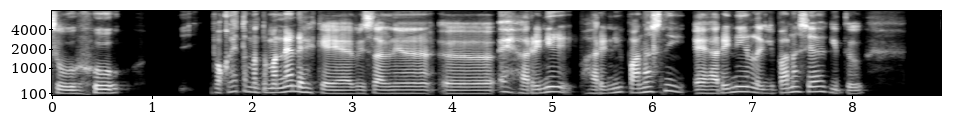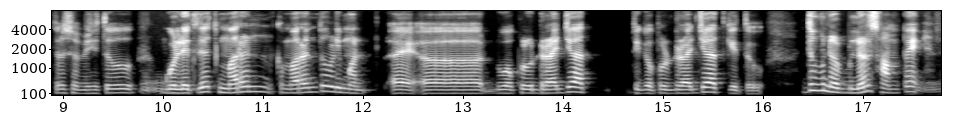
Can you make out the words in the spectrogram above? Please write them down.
suhu, i pokoknya temen-temennya deh kayak misalnya, eee, "Eh, hari ini hari ini panas nih, eh, hari ini lagi panas ya," gitu. Terus habis itu, Mhm. "Gue lihat-lihat kemarin kemarin tuh lima eh, eee, 20 derajat, 30 derajat," gitu. Itu bener-bener sampai Mhm.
